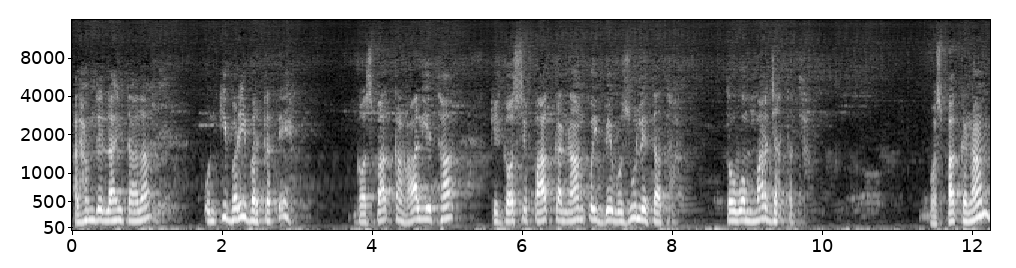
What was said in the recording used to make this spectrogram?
الحمد للہ تعالیٰ، ان کی بڑی برکتیں۔ غوث پاک کا حال یہ تھا کہ غوث پاک کا نام کوئی بے وضو لیتا تھا، تو وہ مر جاتا تھا۔ غوث پاک کا نام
